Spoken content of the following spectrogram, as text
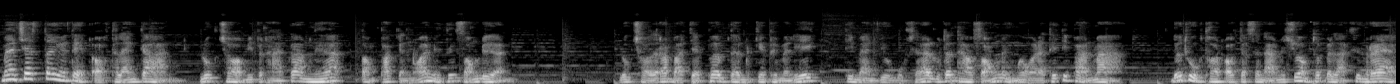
แมนเชสเตอร์ยูไนเต็ดออกแถลงการ์ลูกชอมีปัญหากล้ามเนื้อ ต้องพักอย่างน้อย 1-2 เดือน ลูกชอได้รับบาดเจ็บเพิ่มเติมในเกมพรีเมียร์ลีกที่แมนยูบุกชนะลูตันทาวน์2-1 เมื่อวันอาทิตย์ที่ผ่านมาโดยถูกถอดออกจากสนามในช่วงทดเวลาครึ่งแรก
